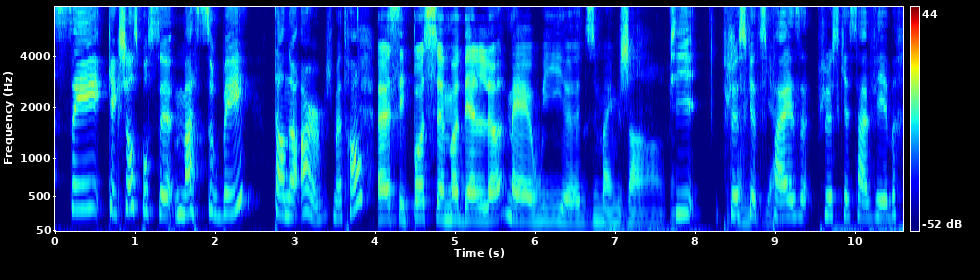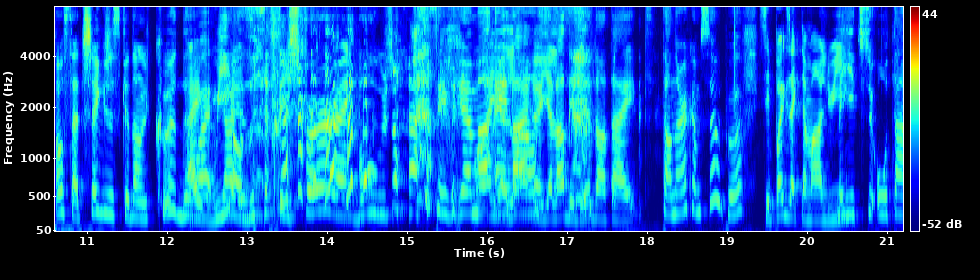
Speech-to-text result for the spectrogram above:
C'est quelque chose pour se masturber. T'en as un, je me trompe? Euh, c'est pas ce modèle-là, mais oui, euh, du même genre. Puis plus que tu bien. pèses, plus que ça vibre. Oh, ça te check jusque dans le coude. Hey, Ouais, oui, on dit tes cheveux, euh, ils bougent. C'est vraiment Ouais, il a l'air, intense. il a l'air débile dans la tête. T'en as un comme ça ou pas? C'est pas exactement lui. Mais es-tu autant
